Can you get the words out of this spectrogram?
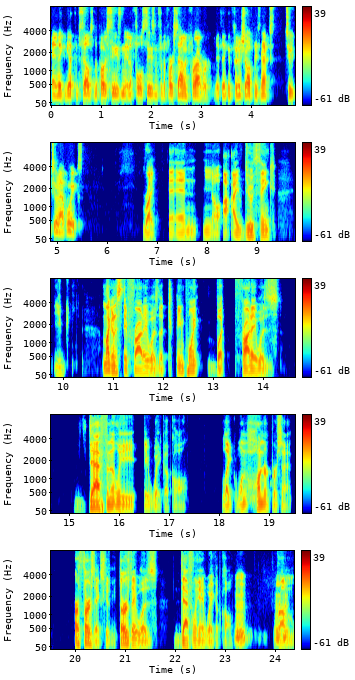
and they can get themselves in the postseason in a full season for the first time in forever if they can finish off these next two, two and a half weeks. Right. And, you know, I, I do think you, I'm not going to say Friday was the turning point, but Friday was definitely a wake up call, like 100%. Or Thursday, excuse me. Thursday was definitely a wake up call mm-hmm. Mm-hmm. from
